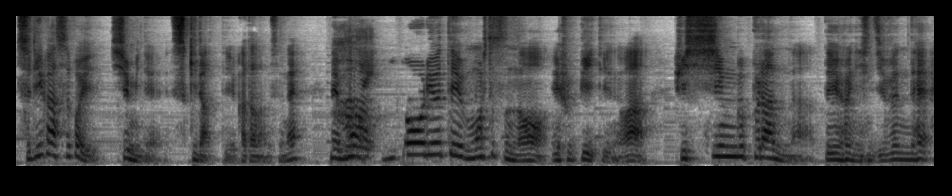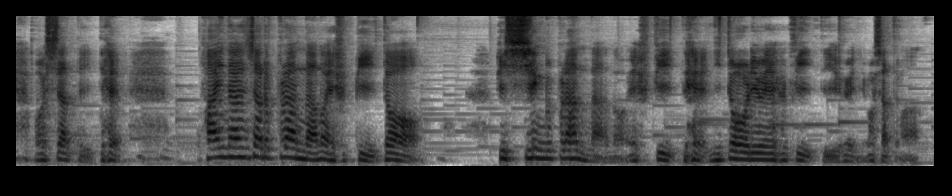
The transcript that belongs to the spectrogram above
釣りがすごい趣味で好きだっていう方なんですよね。で、もうはい二刀流っていうもう一つの FP っていうのは、フィッシングプランナーっていうふうに 自分でおっしゃっていて、ファイナンシャルプランナーの FP と、フィッシングプランナーの FP って二刀流 FP っていうふうにおっしゃってます。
